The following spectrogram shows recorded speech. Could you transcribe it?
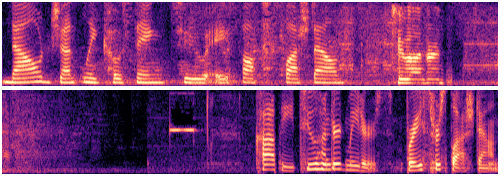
now gently coasting to a soft splashdown. Two hundred. Copy 200 meters. Brace for splashdown.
